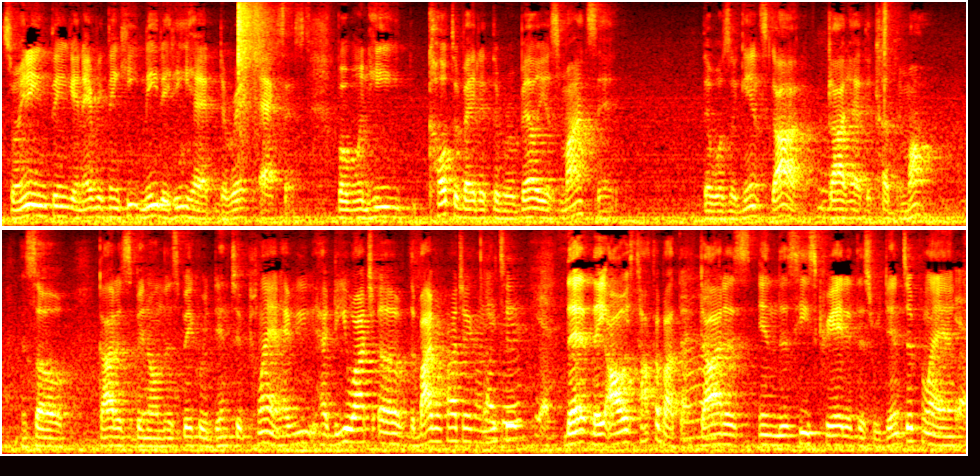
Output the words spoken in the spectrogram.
So anything and everything he needed, he had direct access. But when he cultivated the rebellious mindset that was against God, mm-hmm. God had to cut them off. And so God has been on this big redemptive plan. Have you have do you watch uh, the Bible Project on I YouTube? Do, yes. That they always talk about that. Uh-huh. God is in this he's created this redemptive plan yeah.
